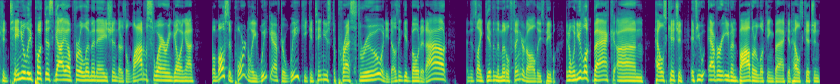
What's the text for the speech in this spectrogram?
continually put this guy up for elimination. There's a lot of swearing going on. But most importantly, week after week, he continues to press through and he doesn't get voted out. And it's like giving the middle finger to all these people. You know, when you look back on Hell's Kitchen, if you ever even bother looking back at Hell's Kitchen,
